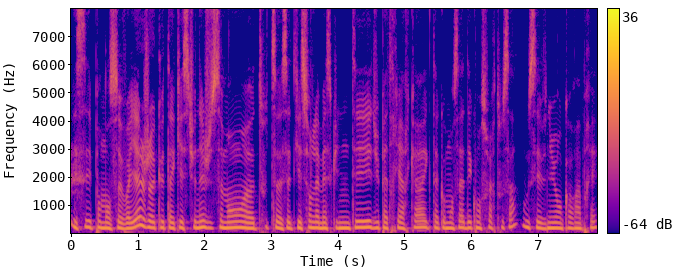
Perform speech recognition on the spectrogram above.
Et c'est pendant ce voyage que tu as questionné justement euh, toute cette question de la masculinité, du patriarcat, et que tu as commencé à déconstruire tout ça? Ou c'est venu encore après?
